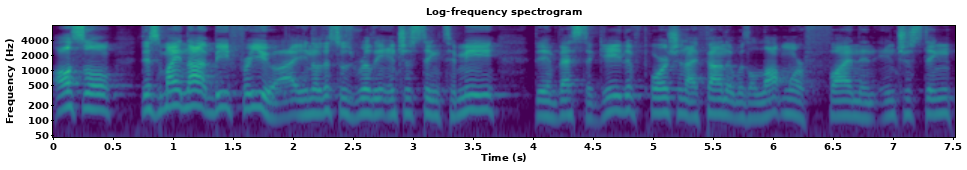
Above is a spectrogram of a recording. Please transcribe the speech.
Also, this might not be for you. I, you know, this was really interesting to me. The investigative portion, I found it was a lot more fun and interesting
